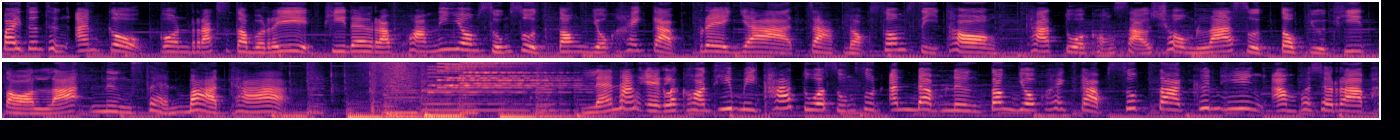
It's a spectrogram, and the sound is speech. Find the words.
ไปจนถึงอันโกะกลรักสตรอเบอรี่ ที่ได้รับความนิยมสูงสุดต้องยกให้กับเปรยาจากดอกส้มสีทอง ค่าตัวของสาวชมล่าสุดตกอยู่ที่ตอนละ 1 0 0 0 0แสนบาทค่ะ และนางเอกละครที่มีค่าตัวสูงสุดอันดับหนึ่งต้องยกให้กับซุปตาขึ้นหิ่งอัมพชราภ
